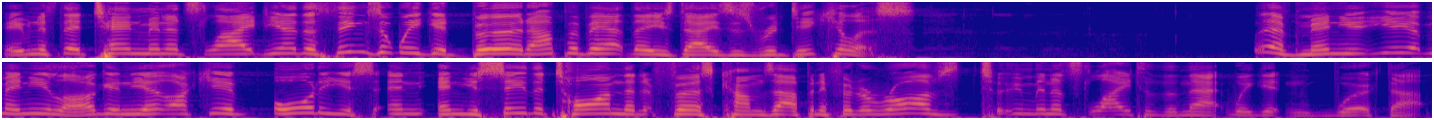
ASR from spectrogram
even if they're 10 minutes late. You know, the things that we get burred up about these days is ridiculous. We have menu, you got Menulog, and you like you order you and, and you see the time that it first comes up, and if it arrives two minutes later than that, we're getting worked up.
